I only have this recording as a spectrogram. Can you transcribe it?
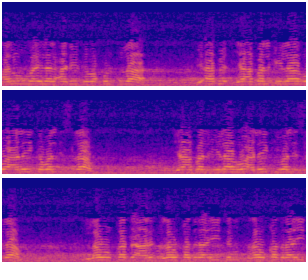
هلم إلى الحديث وقلت لا. يأبى الإله عليك والإسلام. يأبى الإله عليك والإسلام. لو قد لو قد رأيت لو قد رأيت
